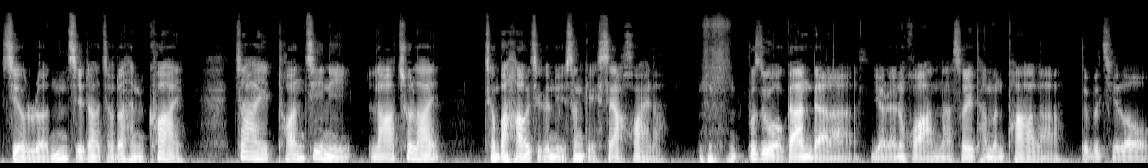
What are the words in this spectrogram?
是有轮子的，走得很快。在团聚里拿出来，就把好几个女生给吓坏了。不是我干的啦，有人还了，所以他们怕了，对不起喽。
